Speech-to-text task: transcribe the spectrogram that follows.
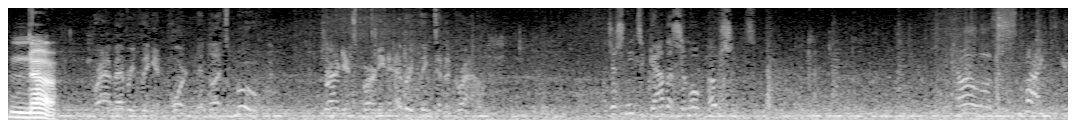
No. Grab everything important and let's move. Dragon's burning everything to the ground. I just need to gather some more potions. I'll smite you.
